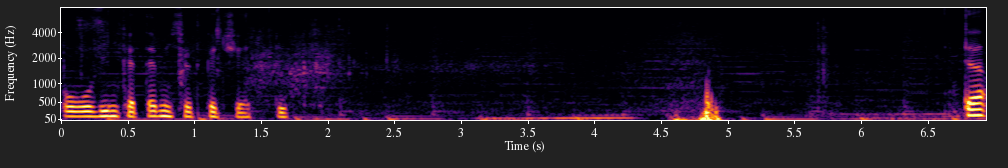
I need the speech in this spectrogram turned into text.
половинката ми се откачи тук. Та,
